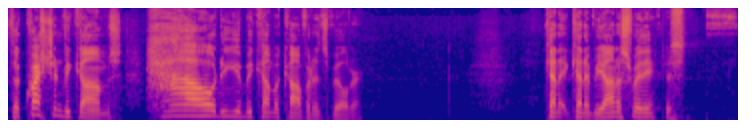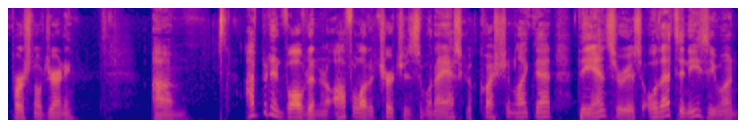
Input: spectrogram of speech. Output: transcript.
the question becomes how do you become a confidence builder? Can I, can I be honest with you? Just personal journey. Um, I've been involved in an awful lot of churches. When I ask a question like that, the answer is, oh, that's an easy one.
